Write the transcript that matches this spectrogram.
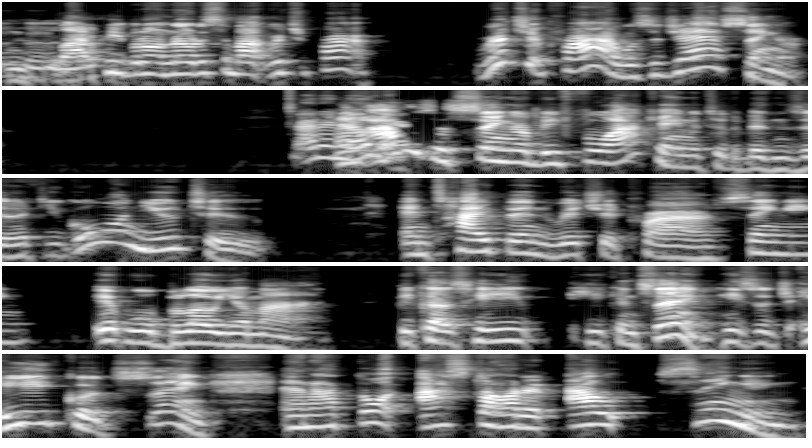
A Mhm. lot of people don't know this about Richard Pryor. Richard Pryor was a jazz singer. I didn't And know I was a singer before I came into the business. And if you go on YouTube and type in Richard Pryor singing, it will blow your mind because he he can sing. He's a he could sing. And I thought I started out singing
